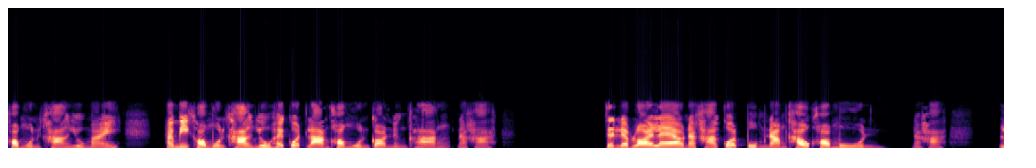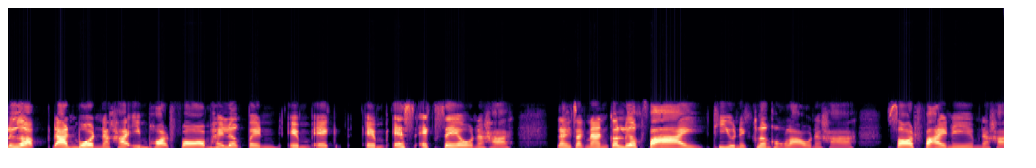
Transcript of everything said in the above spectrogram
ข้อมูลค้างอยู่ไหม ถ้ามีข้อมูลค้างอยู่ให้กดล้างข้อมูลก่อนหนึ่งครั้งนะคะ เสร็จเรียบร้อยแล้วนะคะ กดปุ่มนำเข้าข้อมูลนะคะ เลือกด้านบนนะคะ import form ให้เลือกเป็น mx ms excel นะคะ หลังจากนั้นก็เลือกไฟล์ที่อยู่ในเครื่องของเรานะคะ source file name นะคะ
